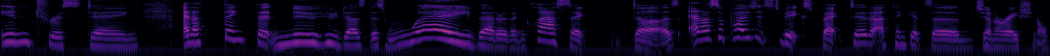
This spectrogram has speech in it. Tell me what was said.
interesting and I think that New Who does this way better than classic does and I suppose it's to be expected. I think it's a generational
